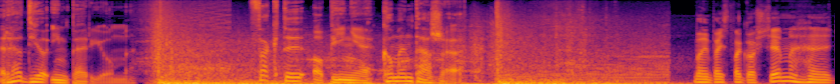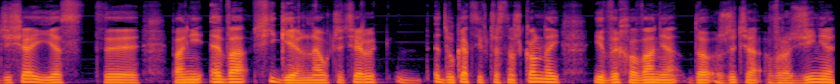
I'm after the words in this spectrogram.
Radio Imperium. Fakty, opinie, komentarze. Moim Państwa gościem e, dzisiaj jest e, pani Ewa Figiel, nauczyciel edukacji wczesnoszkolnej i wychowania do życia w rodzinie,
